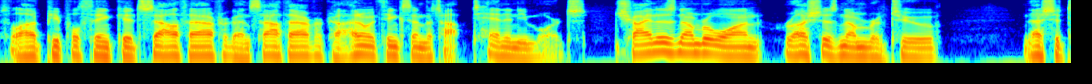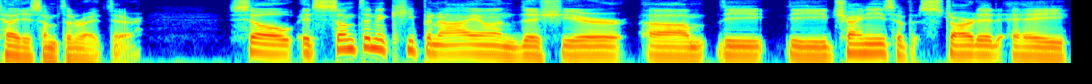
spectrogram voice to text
So a lot of people think it's South Africa, and South Africa, I don't think it's in the top ten anymore. It's China's number one, Russia's number two. And that should tell you something right there. So it's something to keep an eye on this year. Um, the the Chinese have started a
